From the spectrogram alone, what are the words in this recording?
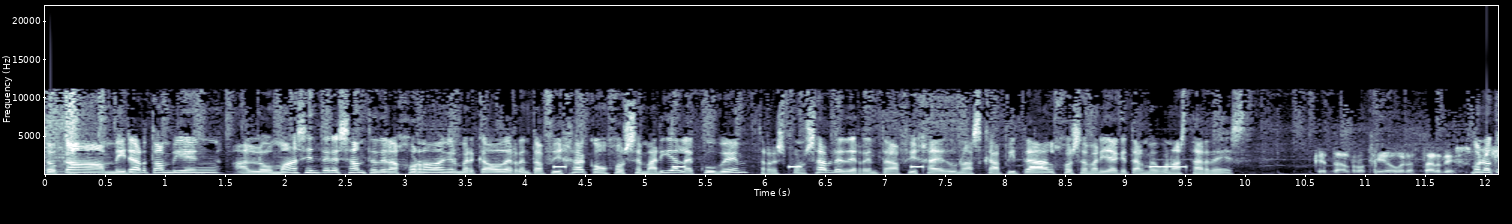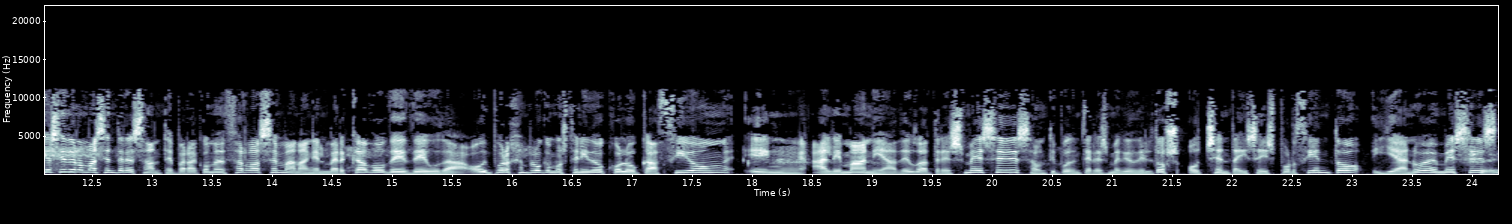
Toca mirar también a lo más interesante de la jornada en el mercado de renta fija con José María Lecube, responsable de renta fija de Dunas Capital. José María, ¿qué tal? Muy buenas tardes. ¿Qué tal, Rocío? Buenas tardes. Bueno, ¿qué ha sido lo más interesante para comenzar la semana en el mercado de deuda? Hoy, por ejemplo, que hemos tenido colocación en Alemania, deuda a tres meses a un tipo de interés medio del 2,86% y a nueve meses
